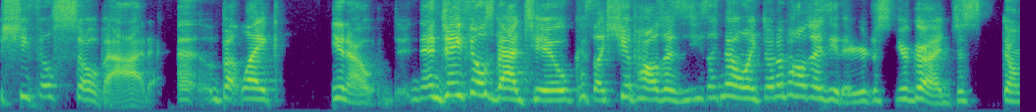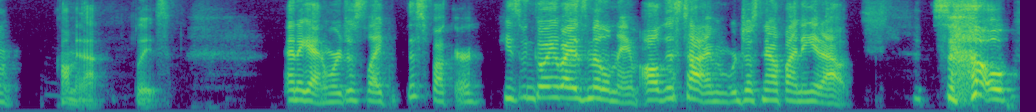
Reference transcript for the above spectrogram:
she feels so bad. Uh, but like, you know, and Jay feels bad too because like she apologizes. He's like, no, like don't apologize either. You're just you're good. Just don't call me that, please. And again, we're just like this fucker. He's been going by his middle name all this time, and we're just now finding it out. So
